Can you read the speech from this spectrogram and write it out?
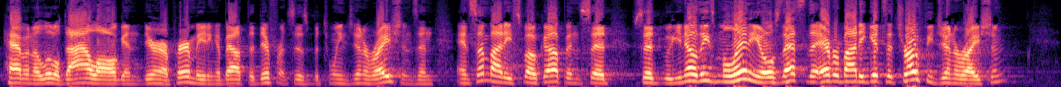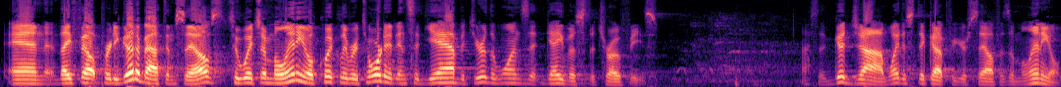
having a little dialogue and during our prayer meeting about the differences between generations. And, and somebody spoke up and said, said, well, you know, these millennials, that's the everybody gets a trophy generation. And they felt pretty good about themselves, to which a millennial quickly retorted and said, yeah, but you're the ones that gave us the trophies. I said, good job. Way to stick up for yourself as a millennial.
